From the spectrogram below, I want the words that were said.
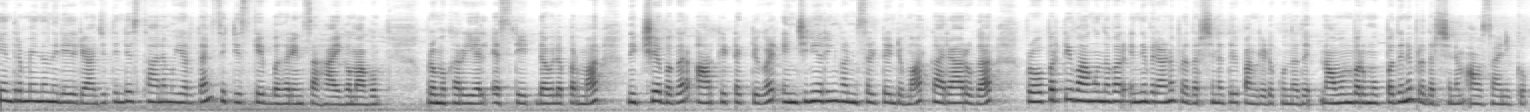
കേന്ദ്രം എന്ന നിലയിൽ രാജ്യത്തിന്റെ സ്ഥാനം ഉയർത്താൻ സിറ്റിസ്കേപ്പ് ബഹ്റിൻ സഹായകമാകും. പ്രമുഖ റിയൽ എസ്റ്റേറ്റ് ഡെവലപ്പർമാർ നിക്ഷേപകർ ആർക്കിടെക്റ്റുകൾ എഞ്ചിനീയറിംഗ് കൺസൾട്ടന്റുമാർ കരാറുകാർ പ്രോപ്പർട്ടി വാങ്ങുന്നവർ എന്നിവരാണ് പ്രദർശനത്തിൽ പങ്കെടുക്കുന്നത്. നവംബർ മുപ്പതിന് പ്രദർശനം അവസാനിക്കും.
